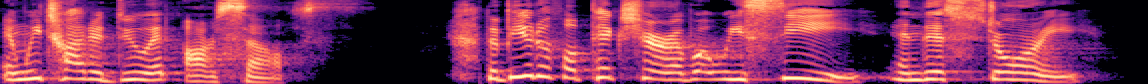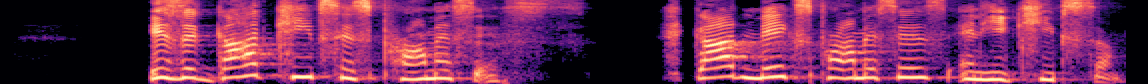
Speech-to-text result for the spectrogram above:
and we try to do it ourselves. The beautiful picture of what we see in this story is that God keeps his promises. God makes promises and he keeps them.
